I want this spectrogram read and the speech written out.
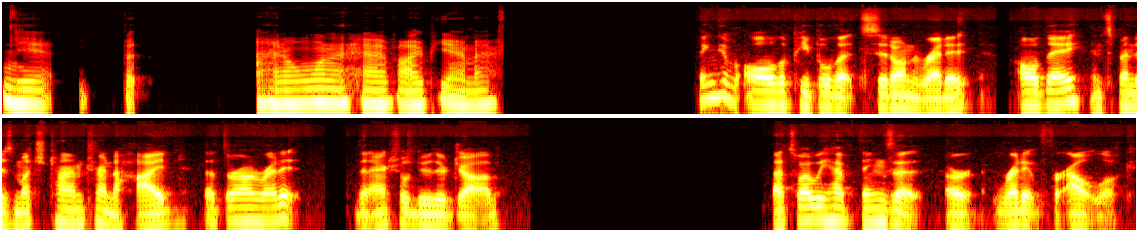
Yeah, but I don't want to have IBM after. Think of all the people that sit on Reddit all day and spend as much time trying to hide that they're on Reddit than actually do their job. That's why we have things that are Reddit for Outlook,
